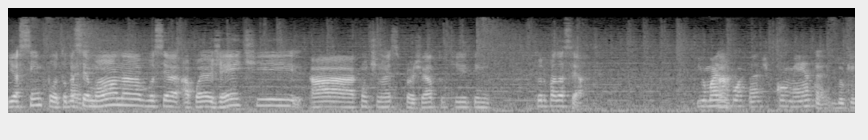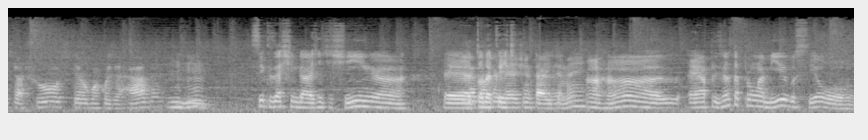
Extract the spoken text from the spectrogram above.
E assim, pô, toda É, semana você apoia a gente a continuar esse projeto que tem tudo pra dar certo. E o mais Ah. importante, comenta do que você achou, se tem alguma coisa errada. Uhum. E Se quiser xingar, a gente xinga. É, já toda crítica. a gente tá aí também. Aham, é, apresenta para um amigo seu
